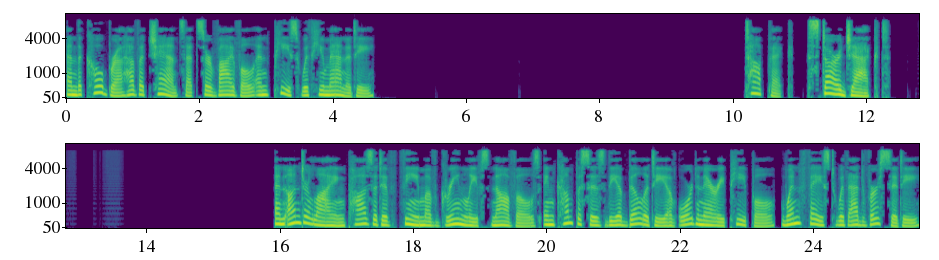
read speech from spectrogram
and the Cobra have a chance at survival and peace with humanity. Topic Starjacked An underlying positive theme of Greenleaf's novels encompasses the ability of ordinary people, when faced with adversity,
